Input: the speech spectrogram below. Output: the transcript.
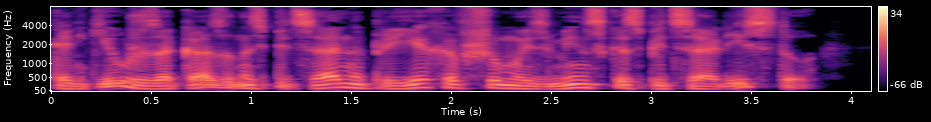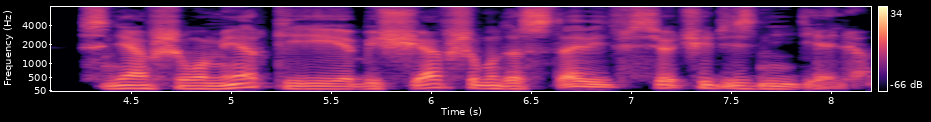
Коньки уже заказаны специально приехавшему из Минска специалисту, снявшему мерки и обещавшему доставить все через неделю.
